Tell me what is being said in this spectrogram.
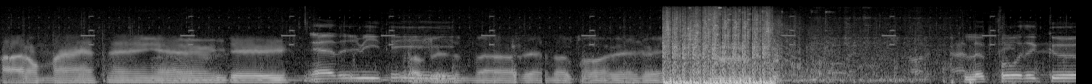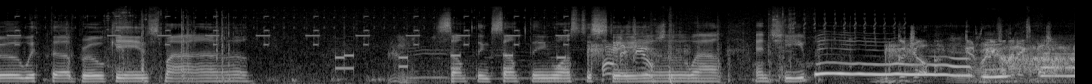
I don't mind saying every day. Everything. Look for the girl with the broken smile. Something, something wants to stay a while, and she will. Good job. Get ready for the next battle.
